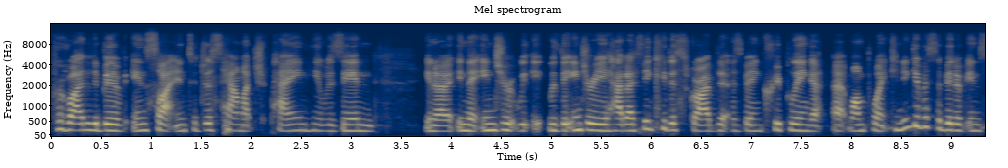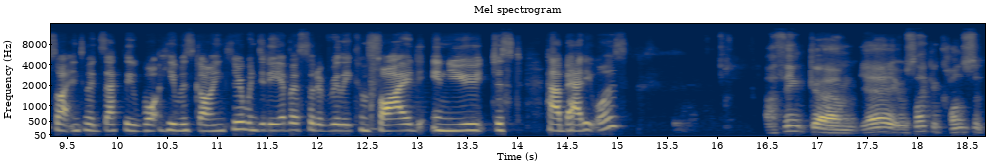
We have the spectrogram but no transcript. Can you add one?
provided a bit of insight into just how much pain he was in, you know, in the injury with the injury he had. I think he described it as being crippling at, at one point. Can you give us a bit of insight into exactly what he was going through? And did he ever sort of really confide in you just how bad it was? I think, um, yeah, it was like a constant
